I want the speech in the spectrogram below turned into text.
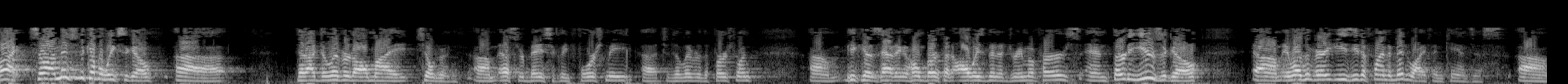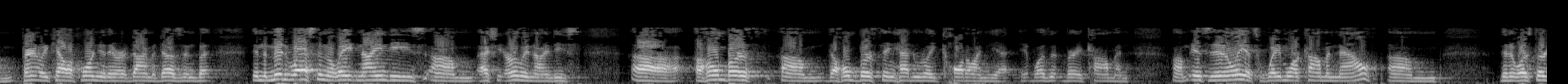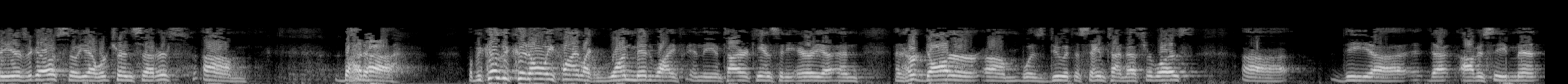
All right. So I mentioned a couple weeks ago uh, that I delivered all my children. Um, Esther basically forced me uh, to deliver the first one um, because having a home birth had always been a dream of hers. And 30 years ago, um, it wasn't very easy to find a midwife in Kansas. Um, apparently, California they were a dime a dozen, but in the Midwest in the late 90s, um, actually early 90s, uh, a home birth, um, the home birth thing hadn't really caught on yet. It wasn't very common. Um, incidentally, it's way more common now um, than it was 30 years ago. So yeah, we're trendsetters. Um, but uh, but because we could only find like one midwife in the entire Kansas City area, and and her daughter um, was due at the same time Esther was, uh, the uh, that obviously meant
